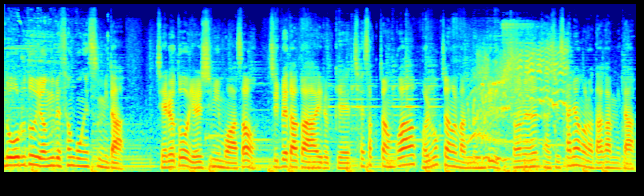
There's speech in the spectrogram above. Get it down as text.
노루도 영입에 성공했습니다. 재료도 열심히 모아서 집에다가 이렇게 채석장과 벌목장을 만든 뒤 저는 다시 사냥하러 나갑니다.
